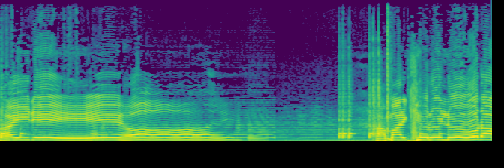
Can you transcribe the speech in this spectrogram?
হাই রে আমার খেয়ে রইল না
